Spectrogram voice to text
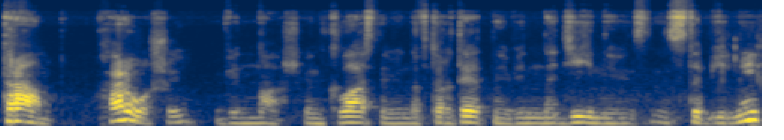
Трамп хороший, він наш, він класний, він авторитетний, він надійний, він стабільний.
